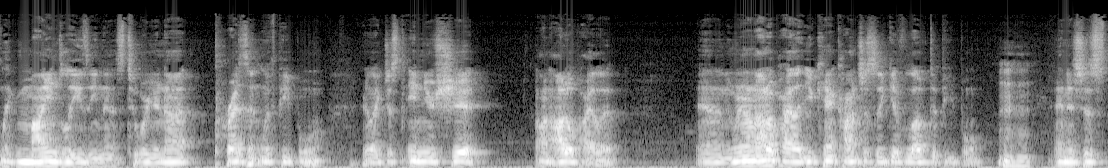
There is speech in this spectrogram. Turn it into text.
like mind laziness to where you're not present with people. You're like just in your shit on autopilot. And when you're on autopilot, you can't consciously give love to people, Mm-hmm. and it's just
